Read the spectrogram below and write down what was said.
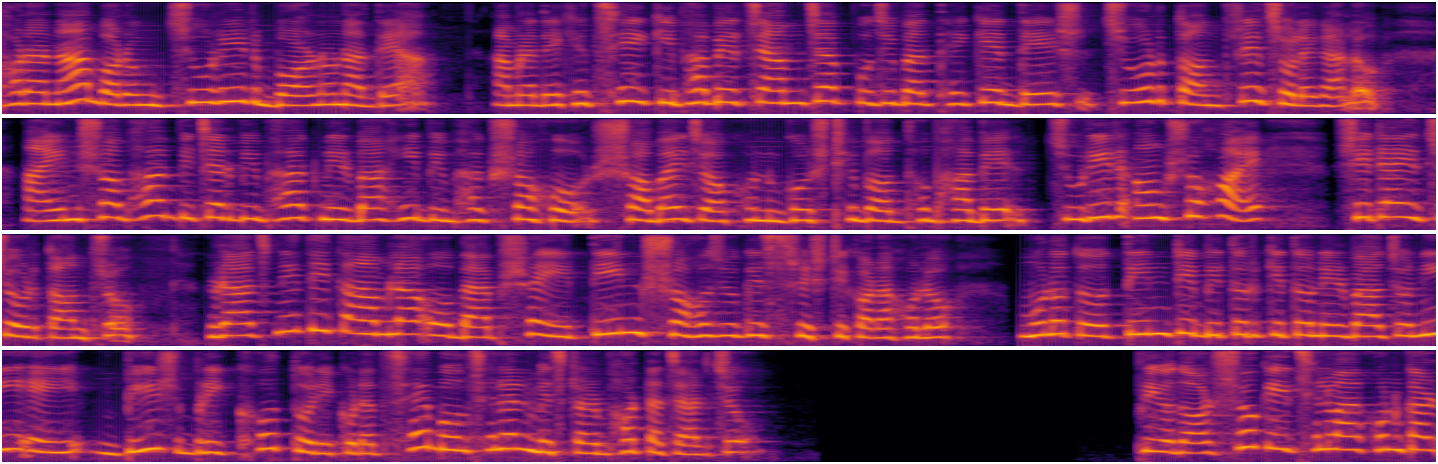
ধরা না, বরং চুরির বর্ণনা দেয়া। আমরা দেখেছি কীভাবে চামচা পুঁজিবাদ থেকে দেশ চোরতন্ত্রে চলে গেল। আইনসভা, বিচার বিভাগ, নির্বাহী বিভাগ সহ সবাই যখন গোষ্ঠীবদ্ধভাবে চুরির অংশ হয়, সেটাই চোরতন্ত্র। রাজনীতিক আমলা ও ব্যবসায়ী তিন সহযোগী সৃষ্টি করা হলো। মূলত তিনটি বিতর্কিত নির্বাচনী এই বিষ বৃক্ষ তৈরি করেছে, বলছিলেন মিস্টার ভট্টাচার্য। প্রিয় দর্শক, এই ছিল এখনকার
